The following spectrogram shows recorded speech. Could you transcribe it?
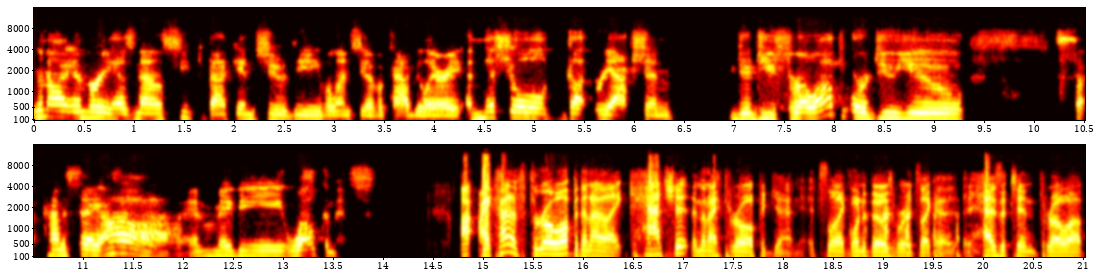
Unai Emery has now seeped back into the Valencia vocabulary. Initial gut reaction: do, do you throw up, or do you kind of say ah and maybe welcome it? I, I, kind of throw up and then I like catch it and then I throw up again. It's like one of those where it's like a, a hesitant throw up.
